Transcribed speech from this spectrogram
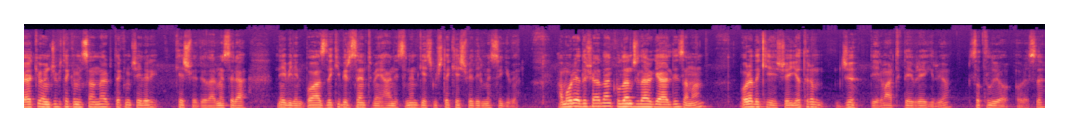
belki öncü bir takım insanlar bir takım şeyleri keşfediyorlar. Mesela ne bileyim Boğaz'daki bir semt meyhanesinin geçmişte keşfedilmesi gibi. Ama oraya dışarıdan kullanıcılar geldiği zaman oradaki şey yatırımcı diyelim artık devreye giriyor. Satılıyor orası.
